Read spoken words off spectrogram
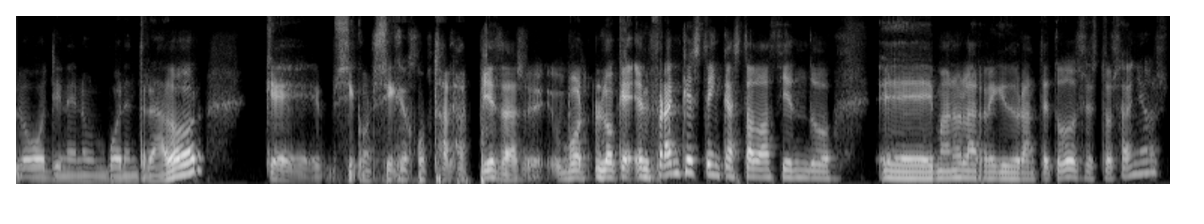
luego tienen un buen entrenador, que si consigue juntar las piezas, eh, bueno, lo que el Frankenstein que ha estado haciendo eh, Manuel Arregui durante todos estos años,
